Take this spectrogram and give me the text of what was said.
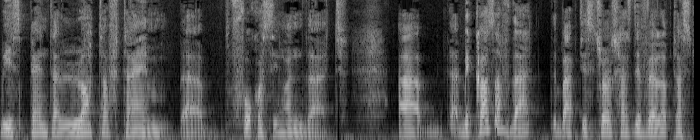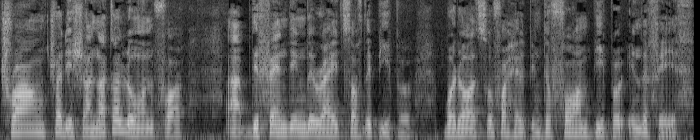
we spent a lot of time uh, focusing on that. Uh, because of that, the Baptist Church has developed a strong tradition, not alone for uh, defending the rights of the people, but also for helping to form people in the faith.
